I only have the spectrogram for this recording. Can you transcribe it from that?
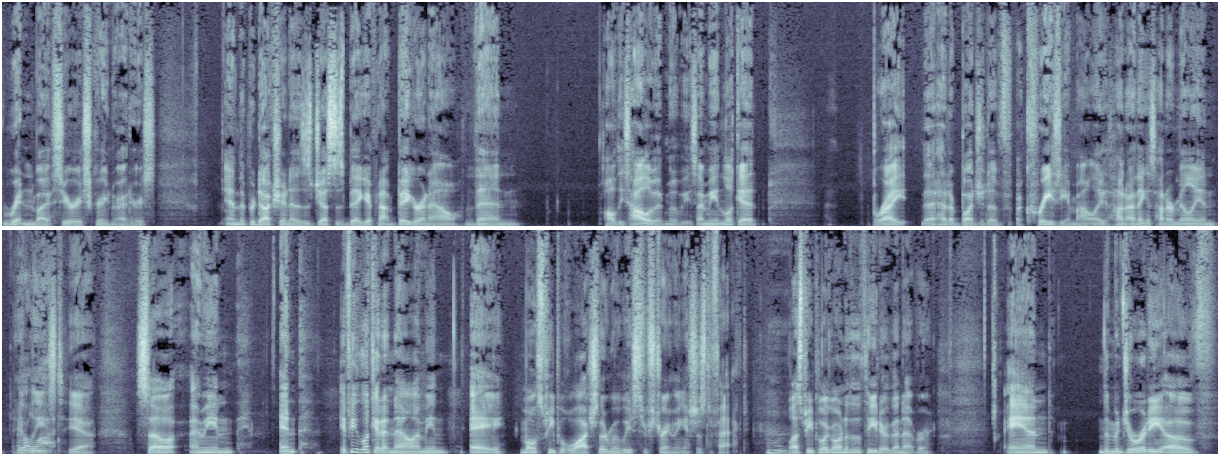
written by serious screenwriters, and the production is just as big, if not bigger now than all these Hollywood movies. I mean, look at Bright that had a budget of a crazy amount, like I think it's hundred million at least. lot. Yeah. So I mean, and if you look at it now, I mean, a most people watch their movies through streaming. It's just a fact. Mm-hmm. Less people are going to the theater than ever, and the majority of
